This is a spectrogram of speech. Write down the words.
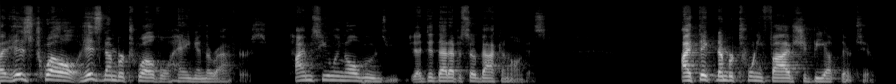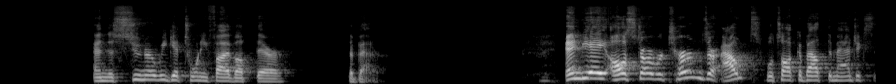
But his 12, his number 12 will hang in the rafters. Time's healing all wounds. I did that episode back in August. I think number 25 should be up there too. And the sooner we get 25 up there, the better. NBA All Star returns are out. We'll talk about the Magic's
